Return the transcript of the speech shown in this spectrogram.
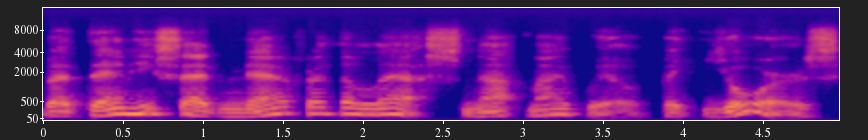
But then he said, Nevertheless, not my will, but yours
